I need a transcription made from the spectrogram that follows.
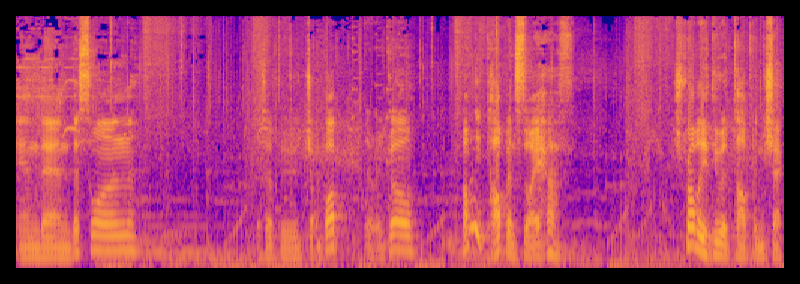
And then this one. Just have to jump up. There we go. How many toppins do I have? Should probably do a toppin check.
